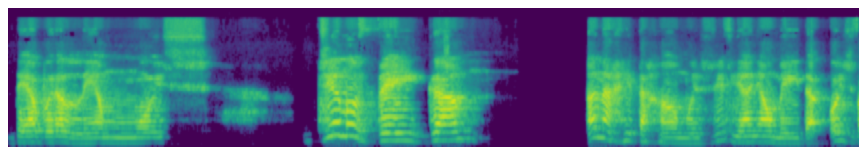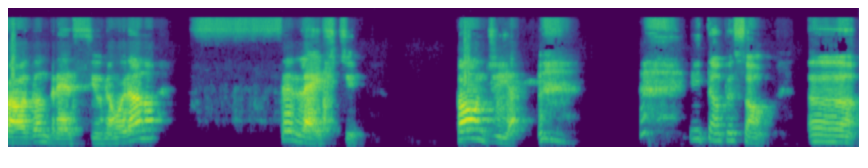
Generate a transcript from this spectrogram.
Débora Lemos, Dino Veiga, Ana Rita Ramos, Viviane Almeida, Oswaldo André Silvia Morano, Celeste. Bom dia. Então, pessoal, uh,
